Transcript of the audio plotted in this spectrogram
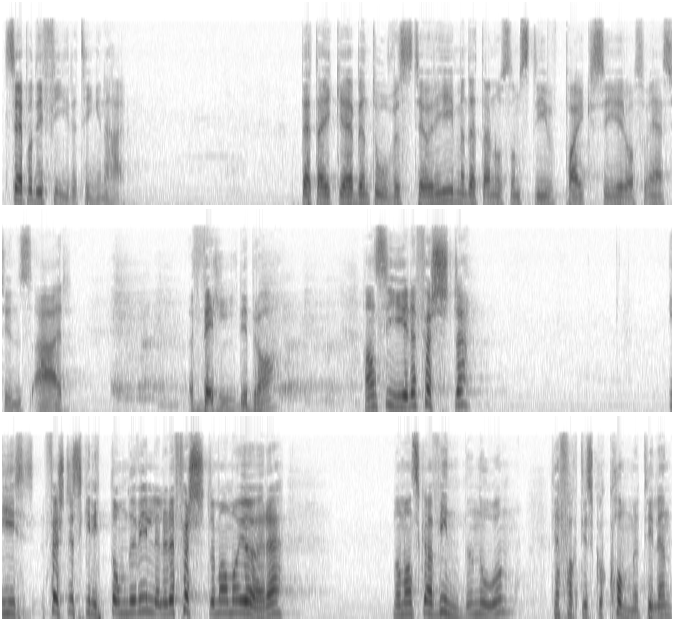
Se på de fire tingene her. Dette er ikke Bent Oves teori, men dette er noe som Steve Pike sier, og som jeg syns er veldig bra. Han sier det første i første skrittet, om du vil, eller det første man må gjøre når man skal vinne noen, det er faktisk å komme til en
